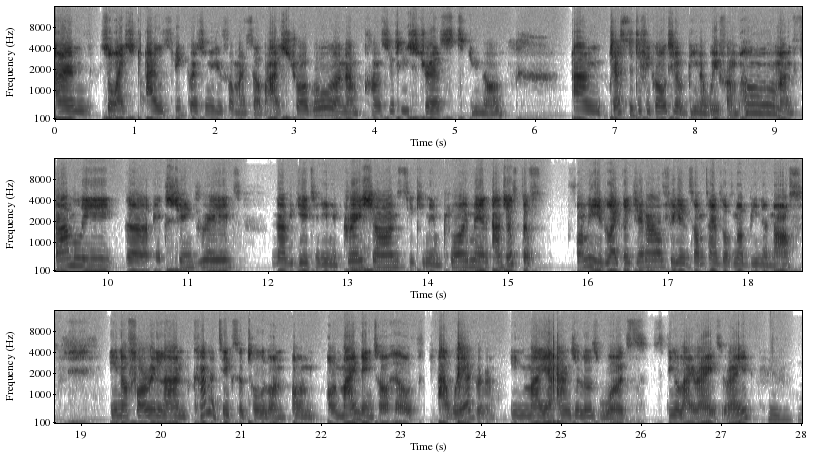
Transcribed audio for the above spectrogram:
and so I I will speak personally for myself. I struggle and I'm constantly stressed, you know, and just the difficulty of being away from home and family, the exchange rates, navigating immigration, seeking employment, and just the, for me, like the general feeling sometimes of not being enough in a foreign land kind of takes a toll on, on, on my mental health. However, in Maya Angelou's words, still I rise, right? Mm-hmm.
